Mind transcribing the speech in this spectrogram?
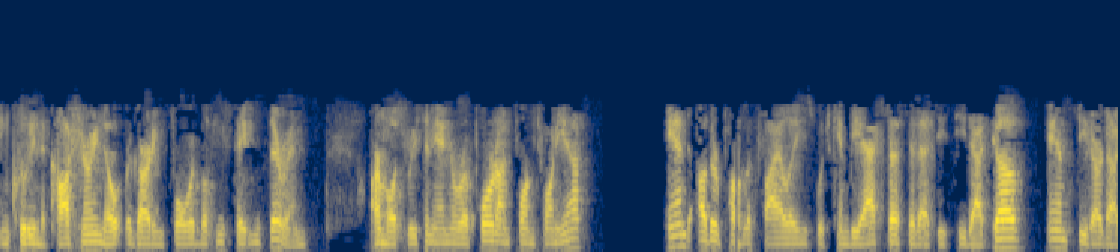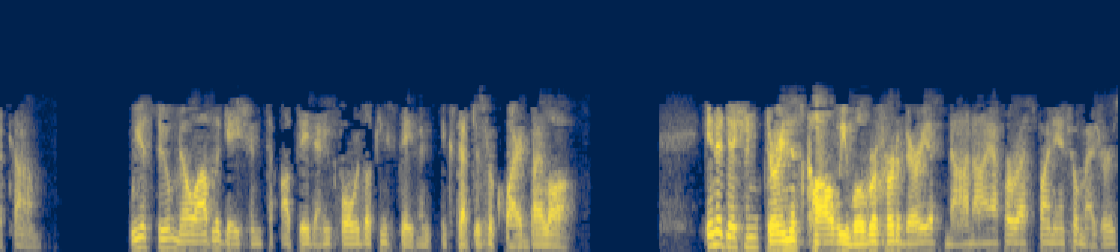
including the cautionary note regarding forward-looking statements therein, our most recent annual report on Form 20-F, and other public filings which can be accessed at sec.gov and sedar.com. We assume no obligation to update any forward-looking statement except as required by law. In addition, during this call, we will refer to various non-IFRS financial measures,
